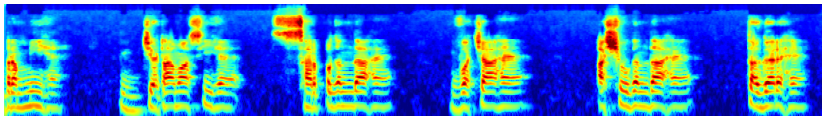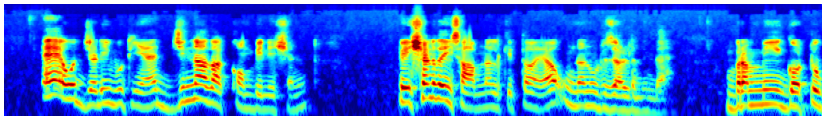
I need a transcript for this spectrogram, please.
ਬ੍ਰਹਮੀ ਹੈ, ਜਟਾਮਾਸੀ ਹੈ, ਸਰਪਗੰਧਾ ਹੈ, ਵਚਾ ਹੈ, ਅਸ਼ਵਗੰਧਾ ਹੈ, ਤਗਰ ਹੈ। ਇਹ ਉਹ ਜੜੀ ਬੂਟੀਆਂ ਹੈ ਜਿਨ੍ਹਾਂ ਦਾ ਕੰਬੀਨੇਸ਼ਨ ਪੇਸ਼ੈਂਟ ਦੇ ਹਿਸਾਬ ਨਾਲ ਕੀਤਾ ਹੋਇਆ, ਉਹਨਾਂ ਨੂੰ ਰਿਜ਼ਲਟ ਦਿੰਦਾ ਹੈ। ਬ੍ਰਹਮੀ ਗੋਟੂ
